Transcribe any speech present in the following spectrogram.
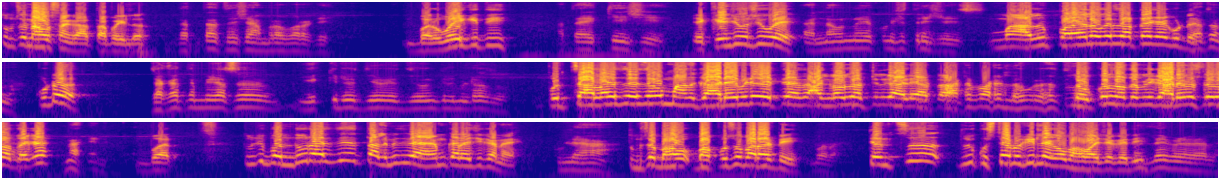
तुमचं नाव सांगा आता पहिलं. दत्तात्रय शामराव बराटे बरं वय किती? आता एक्क्याऐंशी एक्क्याऐंशी वर्षी वय? नऊ नऊ एकोणीसशे त्रेचाळीस. मग अजून पळायला वगैरे जाताय काय कुठं? जातो ना. कुठं? जगात मी असं एक किलो दीड- दोन किलोमीटर होतो पण चालायचं जाऊ मान- गाड्या बिड्या येते अंगावर जातील गाड्या आता. पाठ पाठ लवकर जातो. लवकर जातात म्हणजे गाड्या नसल्या जाता का? नाही नाही. बर. तुमची बंधू राजे तालमीत व्यायाम करायची का नाही? कुठल्या हा. तुमचं भाऊ बापूसो बराटे बोला. त्यांचं तुम्ही कुस्त्या बघितल्या का हो भावाच्या कधी? लय वेळ झाला.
